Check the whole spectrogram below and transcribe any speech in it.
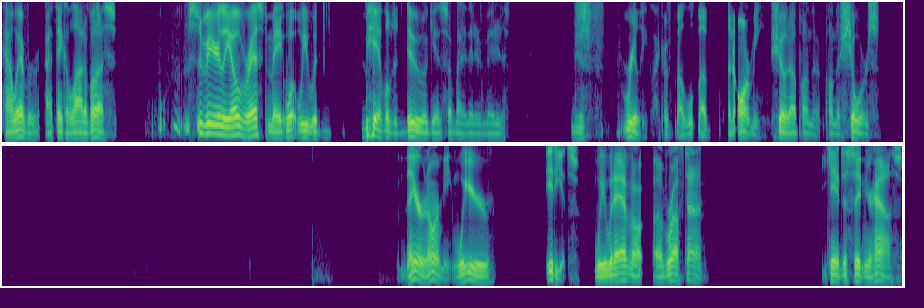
However, I think a lot of us severely overestimate what we would be able to do against somebody that invaded us. just really like a, a, an army showed up on the on the shores. They're an army. We're idiots. We would have a, a rough time. You can't just sit in your house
